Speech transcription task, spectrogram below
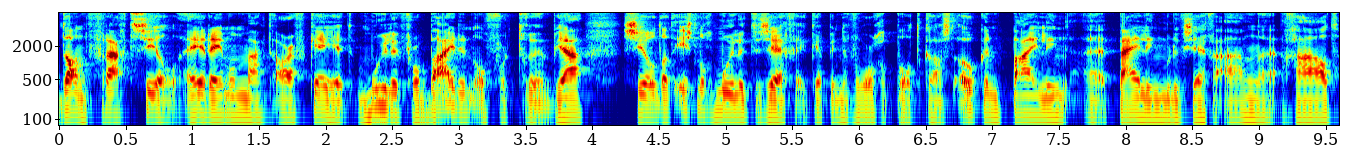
Dan vraagt Sil, hey Raymond, maakt RFK het moeilijk voor Biden of voor Trump? Ja, Sil, dat is nog moeilijk te zeggen. Ik heb in de vorige podcast ook een peiling, uh, peiling moet ik zeggen, aangehaald.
